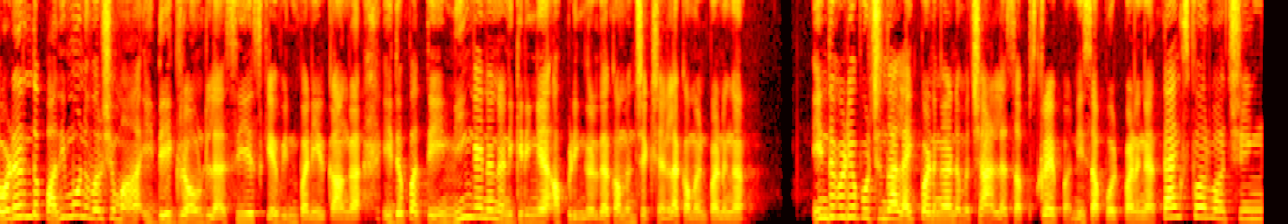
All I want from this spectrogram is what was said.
தொடர்ந்து பதிமூணு வருஷமாக இதே கிரவுண்டில் சிஎஸ்கே வின் பண்ணியிருக்காங்க. இதை பற்றி நீங்கள் என்ன நினைக்கிறீங்க அப்படிங்கிறத கமெண்ட் செக்ஷனில் கமெண்ட் பண்ணுங்கள் இந்த வீடியோ பிடிச்சிருந்தா லைக் பண்ணுங்கள் நம்ம சேனலை சப்ஸ்கிரைப் பண்ணி சப்போர்ட் பண்ணுங்கள் தேங்க்ஸ் ஃபார் வாட்சிங்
